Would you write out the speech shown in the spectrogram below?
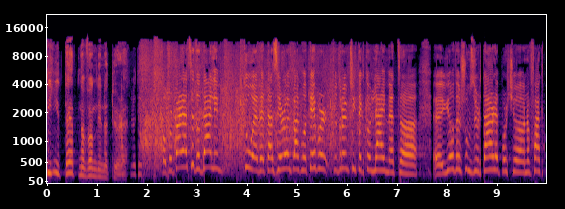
dinjitet në vendin e tyre. Absolutisht. Po përpara se do dalim këtu edhe ta zgjerojmë pak më tepër, të qëndrojmë çikë te këto lajmet, jo dhe shumë zyrtare, por që në fakt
